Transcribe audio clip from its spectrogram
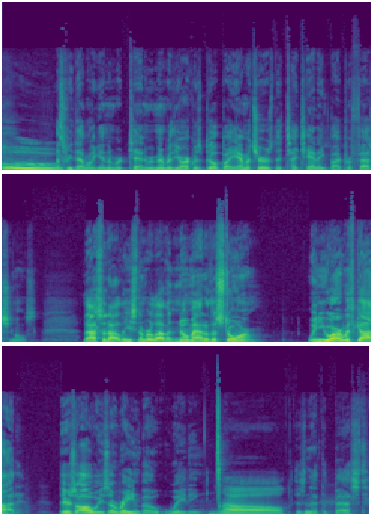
Ooh. Let's read that one again. Number 10. Remember, the ark was built by amateurs, the Titanic by professionals. Last but not least, number 11. No matter the storm, when you are with God, there's always a rainbow waiting. Oh. Isn't that the best?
